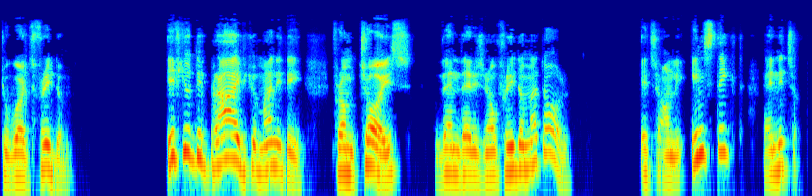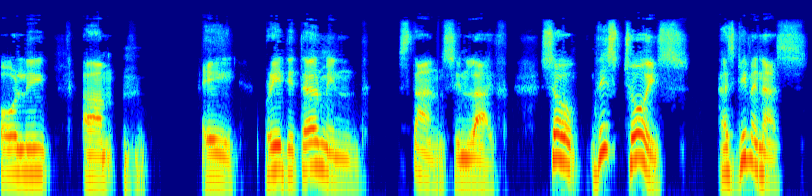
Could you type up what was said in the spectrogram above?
towards freedom. If you deprive humanity from choice, then there is no freedom at all. It's only instinct and it's only um, a predetermined stance in life. So this choice has given us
